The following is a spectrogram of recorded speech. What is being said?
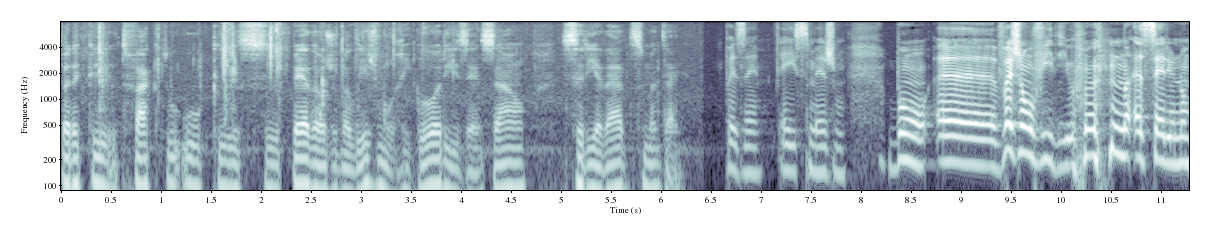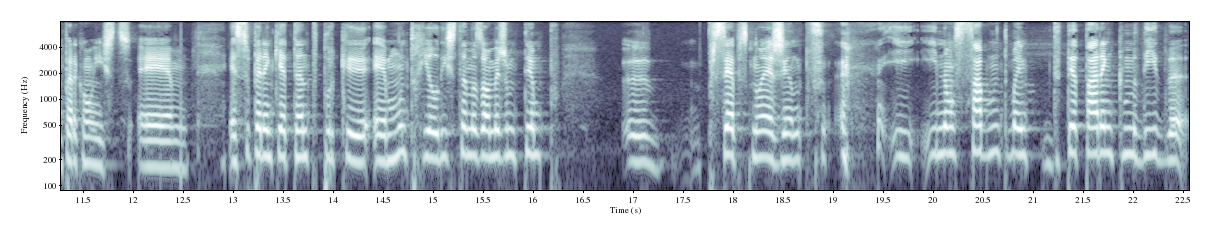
para que de facto o que se pede ao jornalismo, rigor, isenção, seriedade, se mantenha. Pois é, é isso mesmo. Bom, uh, vejam o vídeo, a sério, não percam isto. É, é super inquietante porque é muito realista, mas ao mesmo tempo uh, percebe-se que não é gente e, e, não se sabe muito bem detectar em que medida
